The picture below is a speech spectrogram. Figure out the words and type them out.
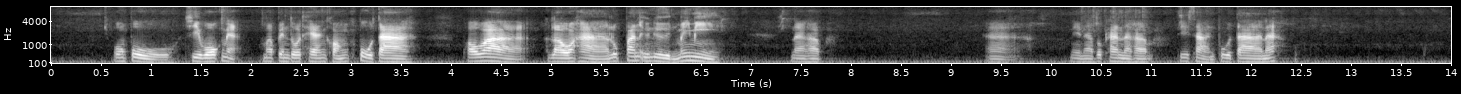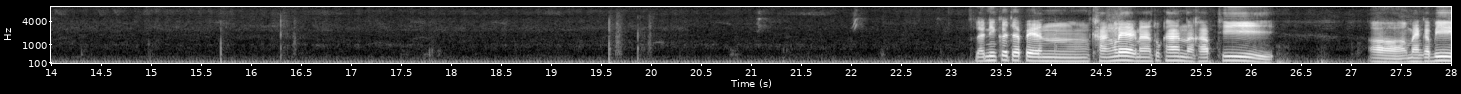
ำองค์ปู่ชีวกเนี่ยมาเป็นตัวแทนของปู่ตา เพราะว่าเราหารูปปั้นอื่นๆไม่มีนะครับ อ่า นี่นะทุกท่านนะครับ ที่ศาลปู่ตานะ และนี่ก็จะเป็นครั้งแรกนะทุกท่านนะครับที่เอ่อแมงกะบี้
